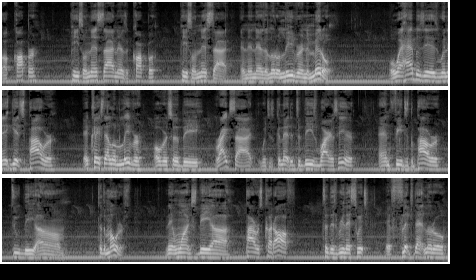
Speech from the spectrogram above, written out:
a copper piece on this side and there's a copper piece on this side and then there's a little lever in the middle well, what happens is when it gets power, it clicks that little lever over to the right side, which is connected to these wires here, and feeds the power to the um, to the motors. Then once the uh, power is cut off to this relay switch, it flips that little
